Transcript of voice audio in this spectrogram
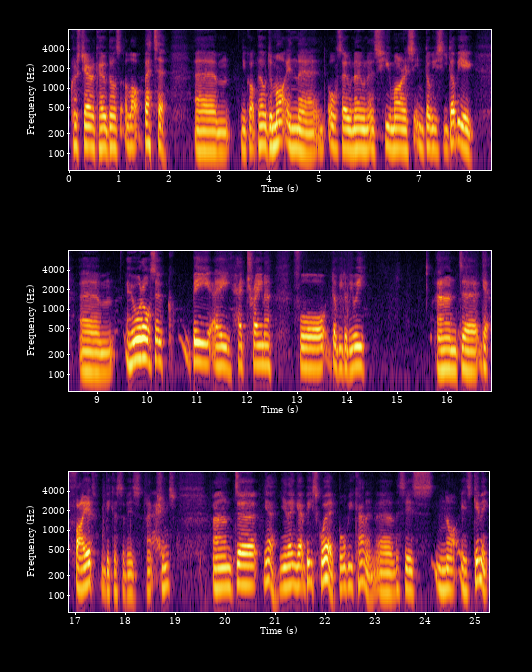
Chris Jericho does a lot better. Um, You've got Bill DeMott in there, also known as Hugh Morris in WCW, um, who would also be a head trainer for WWE and uh, get fired because of his actions. And uh, yeah, you then get B squared, Bull Buchanan. Uh, this is not his gimmick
